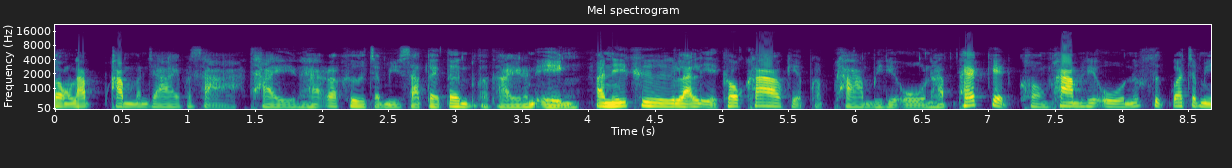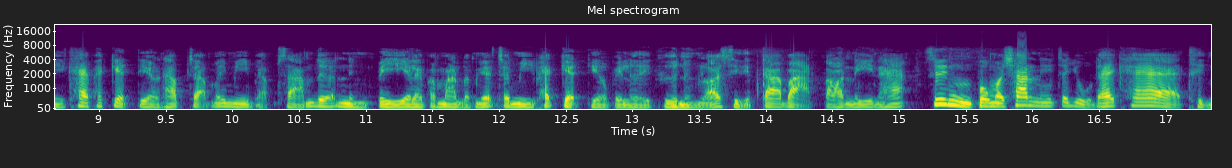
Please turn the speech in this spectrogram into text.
รองรับคำบรรยายภาษาไทยนะฮะก็คือจะมีซับไตเติลภาษาไทยนั่นเอง อันนี้คือรายละเอียดคร่าวๆเกี่ยวกับพามวิดีโอนะครับแพ็กเกจของพามวิดีโอรู้สึกว่าจะมีแค่แพ็กเกจเดียวครับจะไม่มีแบบ 3 เดือน 1 ปีอะไรประมาณแบบนี้จะมีแพ็กเกจเดียวไปเลยคือ 149 บาทตอนนี้นะฮะซึ่งโปรโมชั่นนี้จะอยู่ได้แค่ถึง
